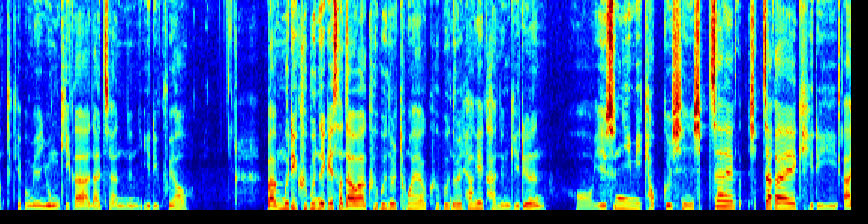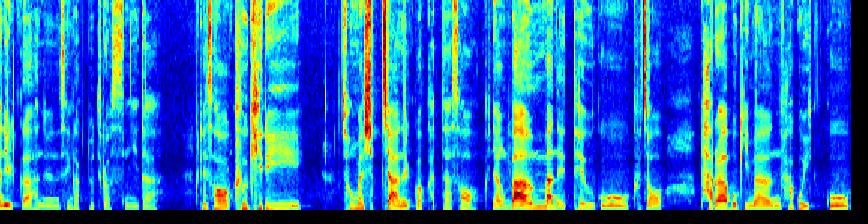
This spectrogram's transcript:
어떻게 보면 용기가 나지 않는 일이고요. 만물이 그분에게서 나와 그분을 통하여 그분을 향해 가는 길은 어, 예수님이 겪으신 십자, 십자가의 길이 아닐까 하는 생각도 들었습니다. 그래서 그 길이 정말 쉽지 않을 것 같아서 그냥 마음만 애태우고 그저 바라보기만 하고 있고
